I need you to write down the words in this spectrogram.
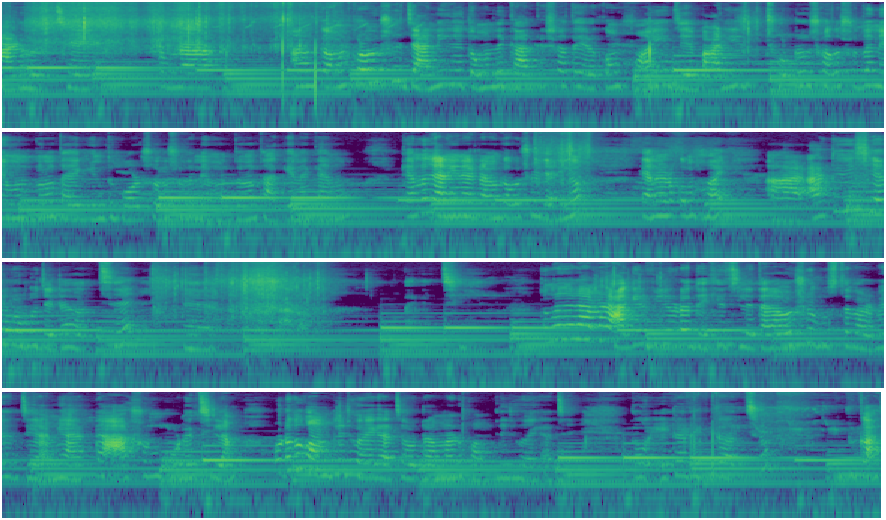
আর হচ্ছে তোমরা কমেন্ট করে অবশ্যই জানি যে তোমাদের কার সাথে এরকম হয় যে বাড়ির ছোট সদস্যদের নেমন্তন্ন থাকে কিন্তু বড় সদস্যদের নেমন্তন্ন থাকে না কেন? কেন জানি না, এটা আমাকে অবশ্যই জানিও কেন এরকম হয়। আর আরেকটা জিনিস শেয়ার করব যেটা হচ্ছে। তোমরা যারা আমার আগের ভিডিওটা দেখেছিলে, তারা অবশ্যই বুঝতে পারবে যে আমি আরেকটা আসন করেছিলাম। ওটা তো কমপ্লিট হয়ে গেছে, ওটা আমার কমপ্লিট হয়ে গেছে। তো এটা দেখতে পাচ্ছ? একটু কাছ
